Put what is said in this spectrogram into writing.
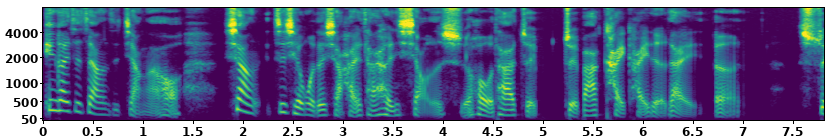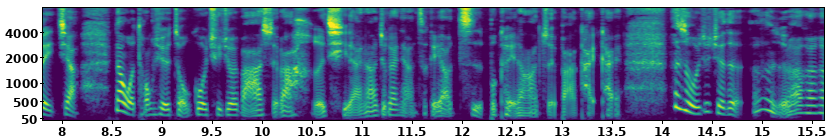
应该是这样子讲啊，哦，像之前我的小孩才很小的时候，他嘴嘴巴开开的在呃。睡觉，那我同学走过去就会把他嘴巴合起来，然后就跟他讲这个要治，不可以让他嘴巴开开。那时候我就觉得，嗯，嘴巴开开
